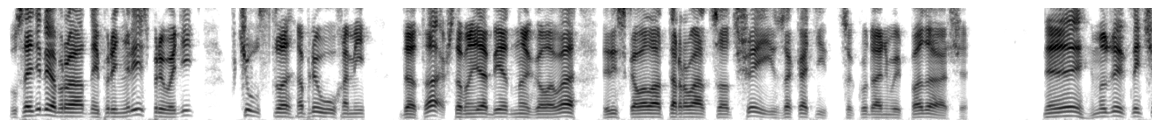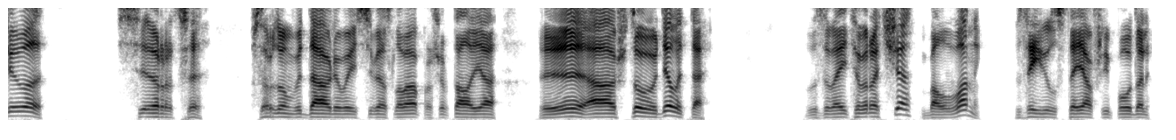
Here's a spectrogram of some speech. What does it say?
усадили обратно и принялись приводить в чувство оплеухами, да так, что моя бедная голова рисковала оторваться от шеи и закатиться куда-нибудь подальше. «Эй, мужик, ты чего?» «Сердце!» — с трудом выдавливая из себя слова, прошептал я. «Э, а что делать-то?» «Вызывайте врача, болваны!» — заявил стоявший подаль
